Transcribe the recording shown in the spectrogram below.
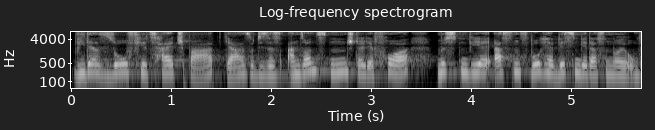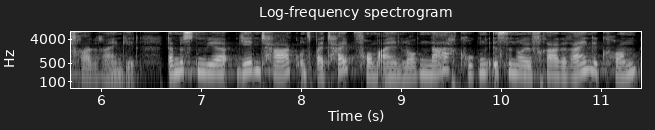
wieder so viel Zeit spart, ja, so dieses, ansonsten, stell dir vor, müssten wir erstens, woher wissen wir, dass eine neue Umfrage reingeht? Da müssten wir jeden Tag uns bei Typeform einloggen, nachgucken, ist eine neue Frage reingekommen,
